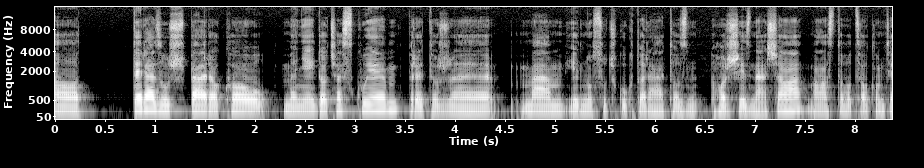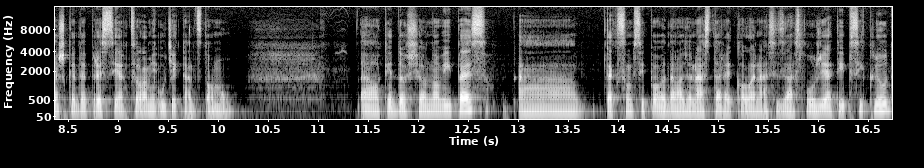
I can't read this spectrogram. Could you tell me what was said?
O, teraz už pár rokov menej dočaskujem, pretože mám jednu sučku, ktorá to horšie znášala. Mala z toho celkom ťažké depresie a chcela mi utekať z domu keď došiel nový pes. A tak som si povedala, že na staré kolena si zaslúžia tí psi kľud.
